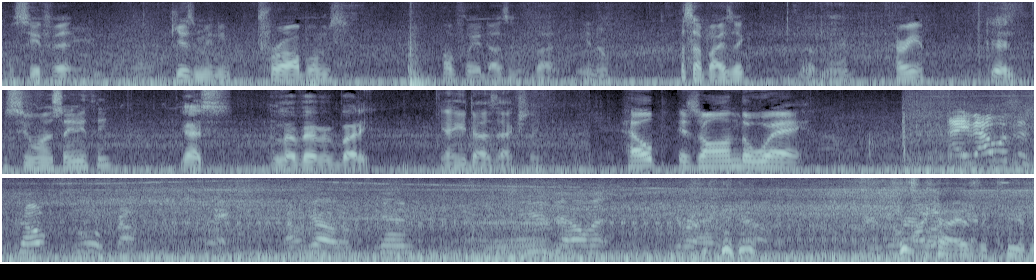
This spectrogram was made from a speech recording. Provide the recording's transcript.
we'll see if it gives me any problems. Hopefully it doesn't, but you know. What's up, Isaac? What's up, man? How are you? Good. Do you want to say anything? Yes. I love everybody. Yeah, he does actually. Help is on the way. Hey, that was a dope swoop, bro. Thanks. That was Yo, a dope Ken, use your helmet. Give her a helmet. This guy is the cutest.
